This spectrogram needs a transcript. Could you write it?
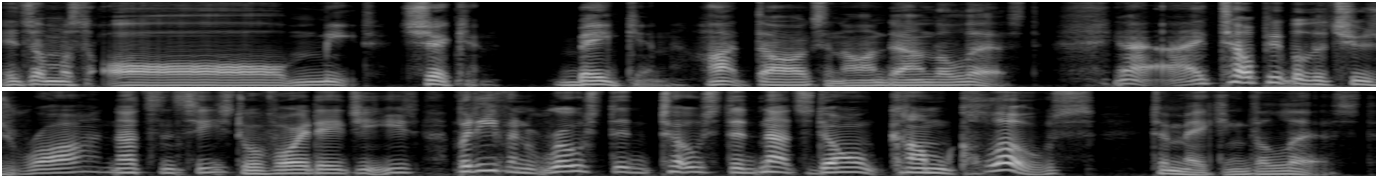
it's almost all meat, chicken, bacon, hot dogs, and on down the list. You know, I tell people to choose raw nuts and seeds to avoid AGEs, but even roasted, toasted nuts don't come close to making the list.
